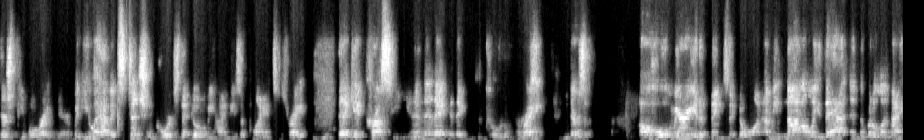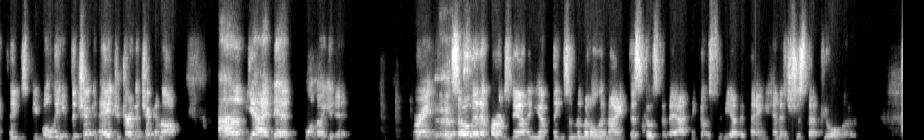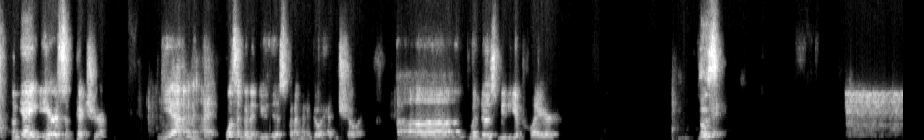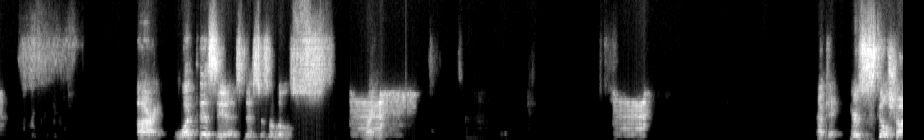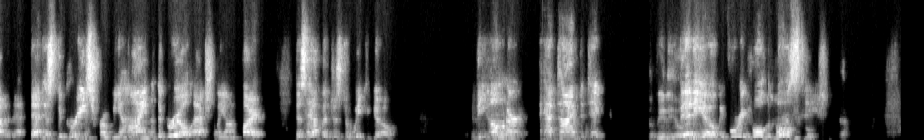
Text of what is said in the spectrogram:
there's people right there. But you have extension cords that go behind these appliances, right? Mhm. That get crusty and then they, they grease. right? There's a whole myriad of things that go on. I mean, not only that, in the middle of the night, things people leave the chicken. Hey, did you turn the chicken off? Uh, yeah, I did. Well, no, you did. All right. And so then it burns down and you have things in the middle of the night. This goes to that and it goes to the other thing. And it's just that fuel load. Okay, here's a picture. Yeah, I, mean, I wasn't going to do this, but I'm going to go ahead and show it. Uh, Windows Media Player. This, Okay. All right, what this is, this is a little, right? Okay, here's a still shot of that. That is the grease from behind the grill actually on fire. This happened just a week ago. The owner had time to take the video. video before he pulled the pull station. Yeah.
